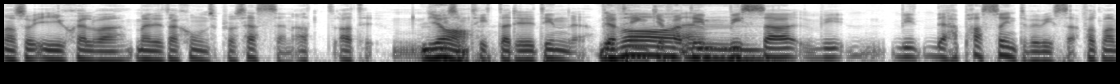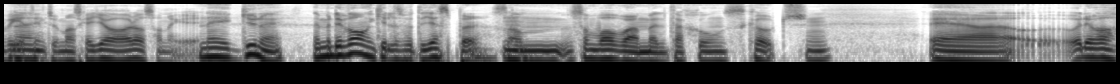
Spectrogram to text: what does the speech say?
Alltså i själva meditationsprocessen, att, att Ja. liksom titta till ditt inre. Det jag tänker för att det är vissa, vi, vi, det här passar inte för vissa, för att man vet Nej. inte hur man ska göra och sådana grejer. Nej gud nej. Nej men det var en kille som hette Jesper som, som var vår meditationscoach Mm. eh, Och det var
